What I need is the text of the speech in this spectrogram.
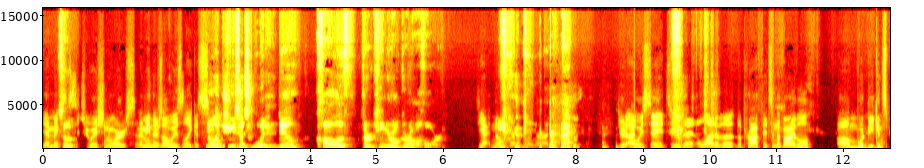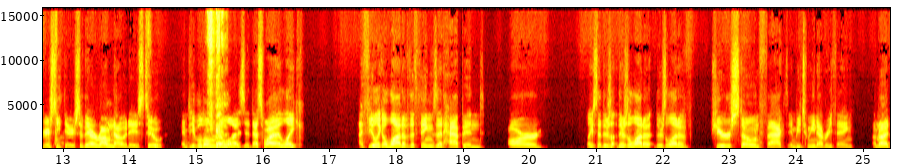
Yeah, it makes so, the situation worse. And I mean, there's always like a. You know what Jesus wouldn't do? Call a 13 year old girl a whore. Yeah, no, definitely not. Dude, I always say it too that a lot of the the prophets in the Bible um, would be conspiracy theorists. So they're around nowadays too, and people don't yeah. realize it. That's why I like. I feel like a lot of the things that happened are, like I said, there's there's a lot of there's a lot of pure stone fact in between everything. I'm not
